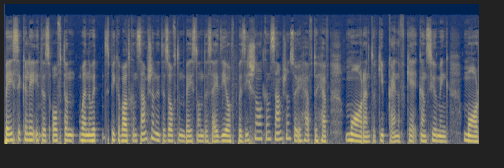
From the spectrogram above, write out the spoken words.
basically, it is often, when we speak about consumption, it is often based on this idea of positional consumption. So you have to have more and to keep kind of consuming more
